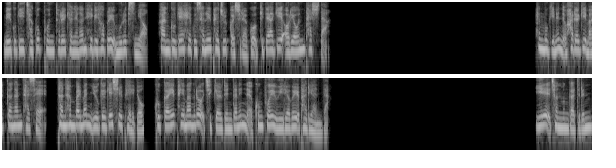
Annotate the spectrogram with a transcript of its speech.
미국이 자국 본토를 겨냥한 핵위협을 무릅쓰며 한국의 해구산을 펴줄 것이라고 기대하기 어려운 탓이다. 핵무기는 화력이 막강한 탓에 단 한 발만 요격에 실패해도 국가의 패망으로 직결된다는 공포의 위력을 발휘한다. 이에 전문가들은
